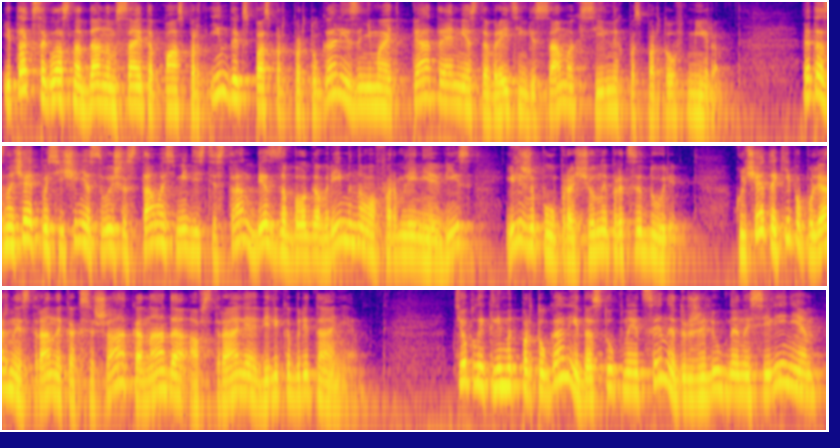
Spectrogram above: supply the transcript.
Итак, согласно данным сайта Паспорт Индекс, паспорт Португалии занимает пятое место в рейтинге самых сильных паспортов мира. Это означает посещение свыше 180 стран без заблаговременного оформления виз или же по упрощенной процедуре, включая такие популярные страны, как США, Канада, Австралия, Великобритания. Теплый климат Португалии, доступные цены, дружелюбное население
